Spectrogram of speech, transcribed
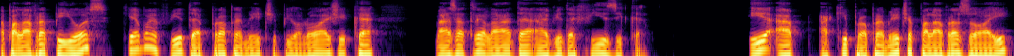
A palavra bios, que é uma vida propriamente biológica, mas atrelada à vida física. E a, aqui propriamente a palavra zoe,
